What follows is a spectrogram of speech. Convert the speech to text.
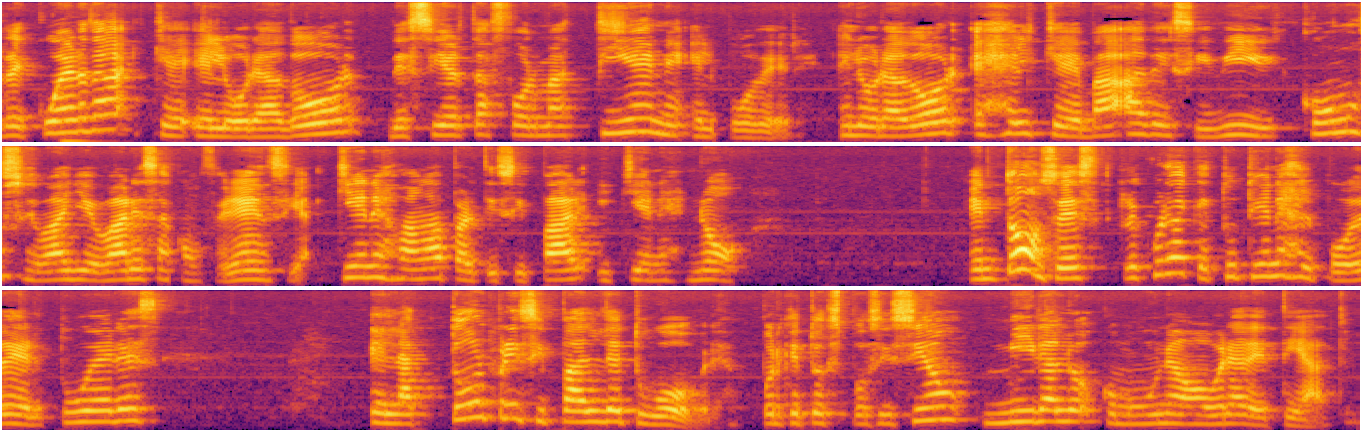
Recuerda que el orador de cierta forma tiene el poder. El orador es el que va a decidir cómo se va a llevar esa conferencia, quiénes van a participar y quiénes no. Entonces, recuerda que tú tienes el poder, tú eres el actor principal de tu obra, porque tu exposición míralo como una obra de teatro.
